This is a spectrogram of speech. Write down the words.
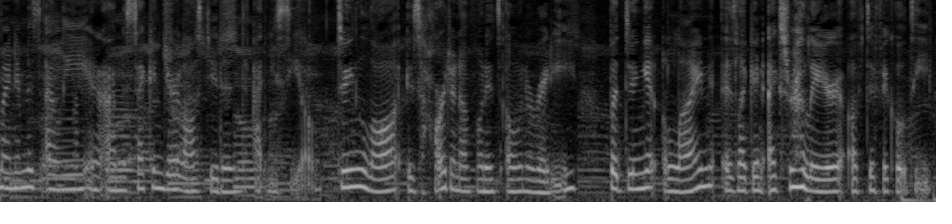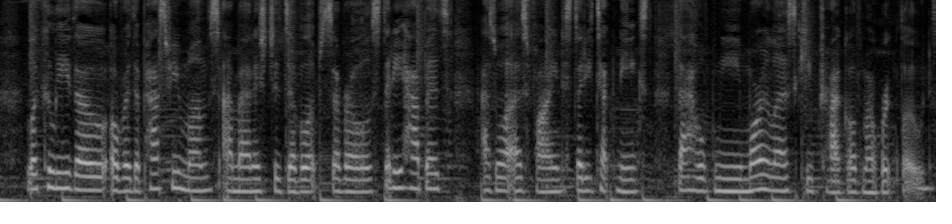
my name is Ellie and I'm a second year law student at UCL. Doing law is hard enough on its own already, but doing it online is like an extra layer of difficulty. Luckily, though, over the past few months, I managed to develop several study habits as well as find study techniques that help me more or less keep track of my workload.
